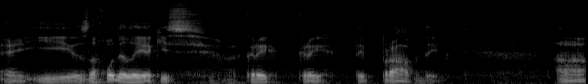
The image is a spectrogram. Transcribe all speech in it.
е, і знаходили якісь крих, крихти правди. А,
